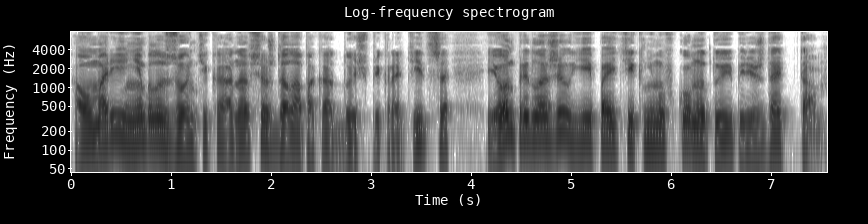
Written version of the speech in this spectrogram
а у Марии не было зонтика, она все ждала, пока дождь прекратится, и он предложил ей пойти к нему в комнату и переждать там.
